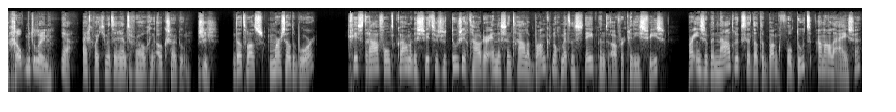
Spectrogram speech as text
geld moeten lenen. Ja, eigenlijk wat je met een renteverhoging ook zou doen. Precies. Dat was Marcel de Boer. Gisteravond kwamen de Zwitserse toezichthouder en de centrale bank nog met een statement over Credit Suisse, waarin ze benadrukten dat de bank voldoet aan alle eisen,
